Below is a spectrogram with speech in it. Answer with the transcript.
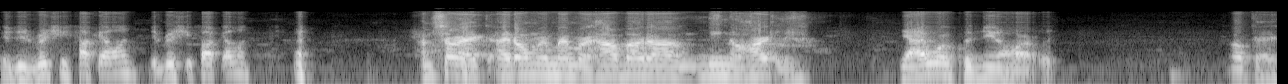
"Did Richie fuck Ellen? Did Richie fuck Ellen?" I'm sorry, I, I don't remember. How about um, Nina Hartley? Yeah, I worked with Nina Hartley. Okay.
